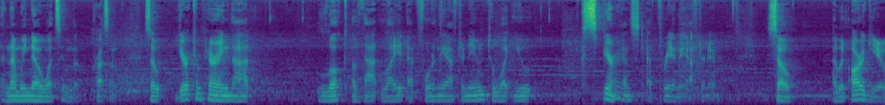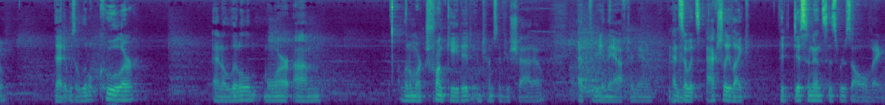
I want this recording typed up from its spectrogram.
and then we know what's in the present. So you're comparing that look of that light at four in the afternoon to what you experienced at three in the afternoon. So I would argue that it was a little cooler and a little more um, a little more truncated in terms of your shadow at three in the afternoon. Mm-hmm. And so it's actually like the dissonance is resolving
